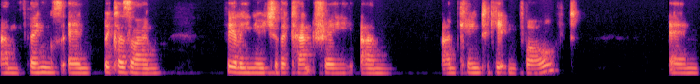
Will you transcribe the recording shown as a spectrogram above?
um, things, and because I'm fairly new to the country, um, I'm keen to get involved. And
